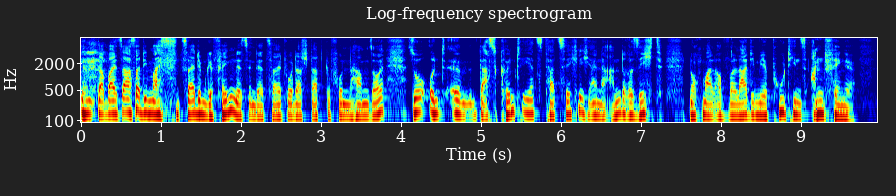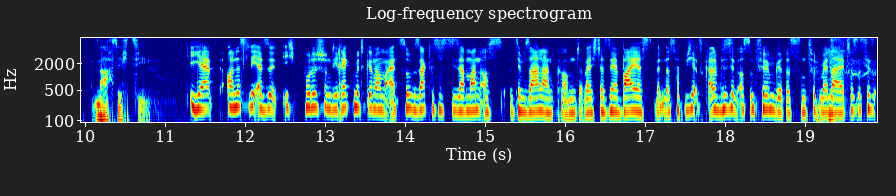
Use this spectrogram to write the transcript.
Ähm, dabei saß er die meiste Zeit im Gefängnis in der Zeit, wo das stattgefunden haben soll. So, und ähm, das könnte jetzt tatsächlich eine andere Sicht nochmal auf Wladimir Putins Anfänge nach sich ziehen. Ja, honestly, also ich wurde schon direkt mitgenommen, als du gesagt hast, dass dieser Mann aus dem Saarland kommt, weil ich da sehr biased bin. Das hat mich jetzt gerade ein bisschen aus dem Film gerissen. Tut mir leid. Das ist jetzt,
